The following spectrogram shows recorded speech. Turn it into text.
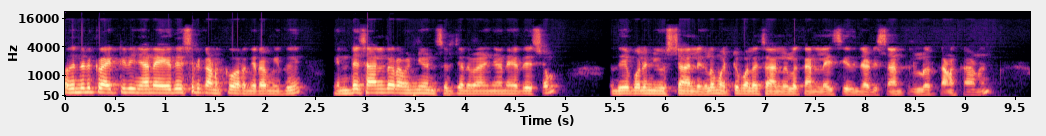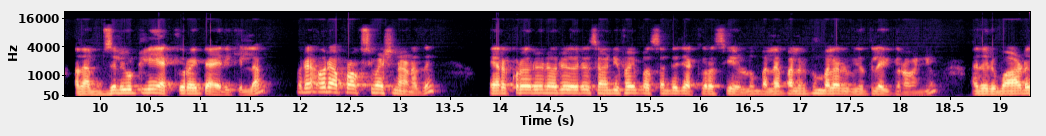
അതിന്റെ ഒരു ക്രൈറ്റീരിയ ഞാൻ ഏകദേശം ഒരു കണക്ക് പറഞ്ഞുതരാം. ഇത് എന്റെ ചാനലിന്റെ റവന്യൂ അനുസരിച്ചാണ്. ഞാൻ ഏകദേശം അതേപോലെ ന്യൂസ് ചാനലുകൾ മറ്റു പല ചാനലുകളൊക്കെ അനലൈസ് ചെയ്തതിന്റെ അടിസ്ഥാനത്തിലുള്ള ഒരു കണക്കാണ്. അത് അബ്സല്യൂട്ട്ലി അക്യുറേറ്റ് ആയിരിക്കില്ല. ഒരു ഒരു അപ്രോക്സിമേഷൻ ആണത്. ഏറെക്കുറെ ഒരു ഒരു സെവന്റി ഫൈവ് പെർസെന്റേജ് അക്യുറസിയേ ഉള്ളൂ. പല പലർക്കും പല വിധത്തിലായിരിക്കും റവന്യൂ അതിലൊരുപാട്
